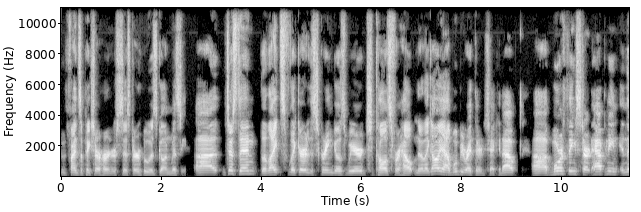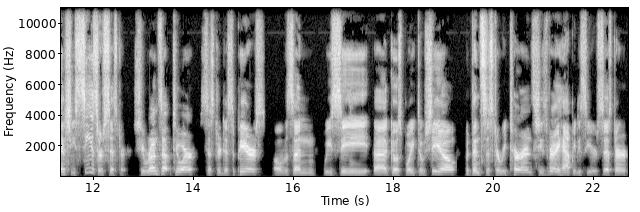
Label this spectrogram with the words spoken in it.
and finds a picture of her and her sister who has gone missing. Uh, just then, the lights flicker, the screen goes weird. She calls for help, and they're like, "Oh yeah, we'll be right there to check it out." Uh, more things start happening, and then she sees her sister. She runs up to her. Sister disappears. All of a sudden, we see uh, Ghost Boy Toshio. But then sister returns. She's very happy to see her sister.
